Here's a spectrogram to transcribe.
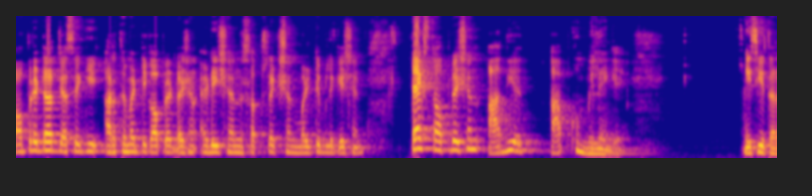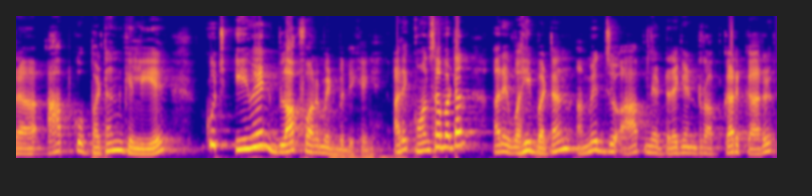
operator जैसे कि arithmetic operator addition subtraction multiplication text operation आदि आपको मिलेंगे। इसी तरह आपको बटन के लिए कुछ इवेंट ब्लॉक फॉर्मेट में दिखेंगे। अरे, कौन सा बटन? अरे, वही बटन, अमित, जो आपने ड्रैग एंड ड्रॉप कर कर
